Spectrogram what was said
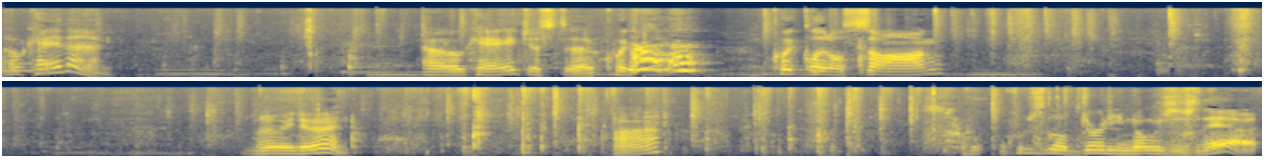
Okay, then. Okay, just a quick, quick little song. What are we doing? Huh? Wh- Whose little dirty nose is that?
